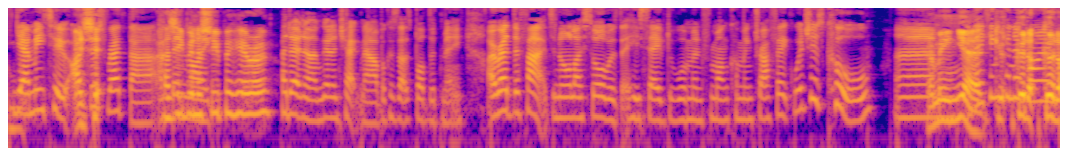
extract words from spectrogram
Yeah, me too. I've Is just it- read that. and Has he been like, a superhero? I don't know. I'm going to check now because that's bothered me. I read the fact, and all I saw was that he saved a woman from oncoming traffic, which is cool. Um, I mean, yeah, they good, good, good,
